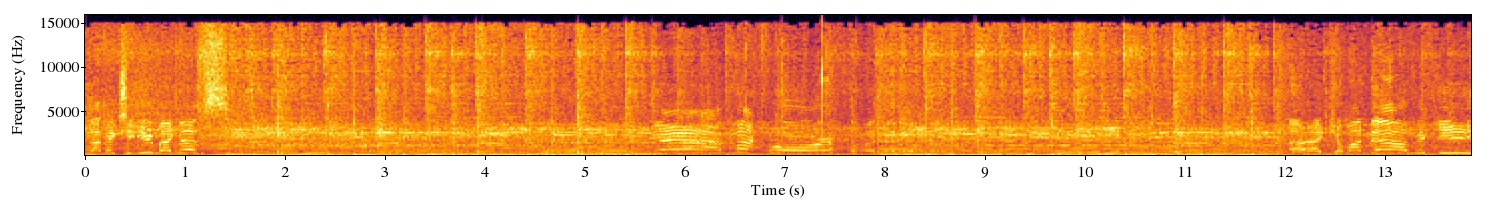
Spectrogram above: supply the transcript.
That makes it you, Magnus. Right, come on down, Mickey.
